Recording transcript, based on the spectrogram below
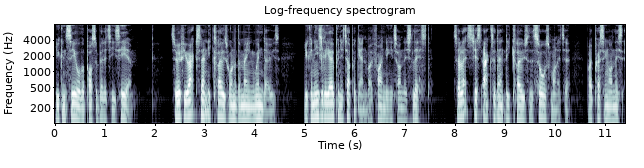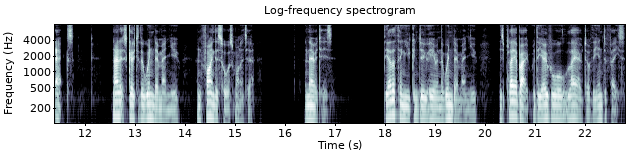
you can see all the possibilities here. So if you accidentally close one of the main windows, you can easily open it up again by finding it on this list. So let's just accidentally close the source monitor by pressing on this X. Now let's go to the window menu and find the source monitor. And there it is. The other thing you can do here in the window menu is play about with the overall layout of the interface,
